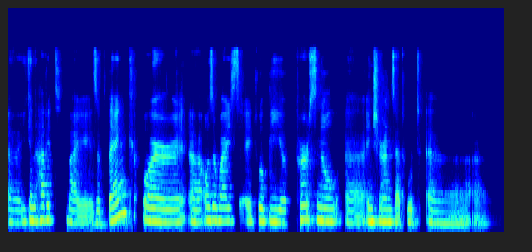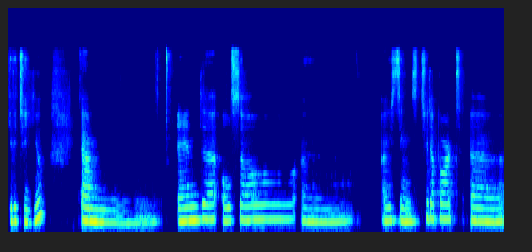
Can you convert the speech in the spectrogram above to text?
uh, you can have it by the bank or uh, otherwise it will be a personal uh, insurance that would uh, give it to you. Um, and uh, also, um, I think Studapart uh,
